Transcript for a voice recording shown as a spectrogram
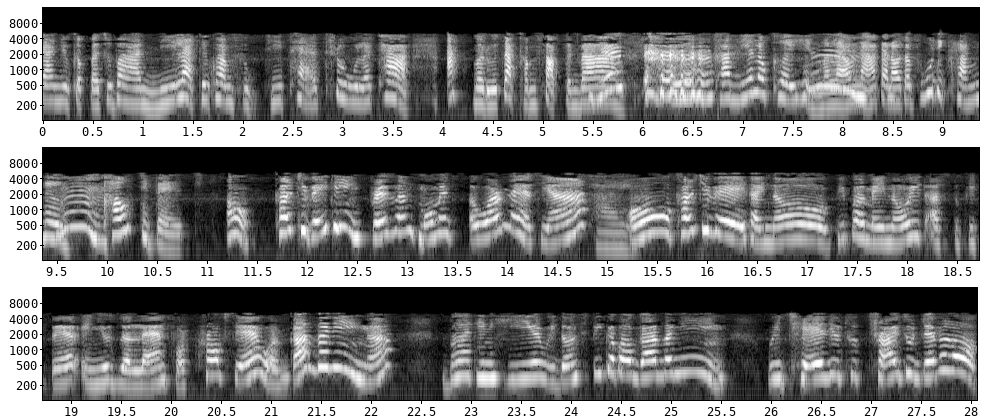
การอยู่กับปัจจุบันนี้แหละคือความสุขที่แท้ทรูแล้วค่ะอะ มารู้จักคำศัพท์กันบ้าง Yes คือคำนี้เราเคยเห็นมาแล้วนะ แต่เราจะพูดอีกครั้งหนึ่งอืม cultivate Oh, cultivating present moment awareness, yeah? ใช่ Oh, cultivate. I know. People may know it as to prepare and use the land for crops, yeah, or gardening, huh? But in here, we don't speak about gardening. We tell you to try to develop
